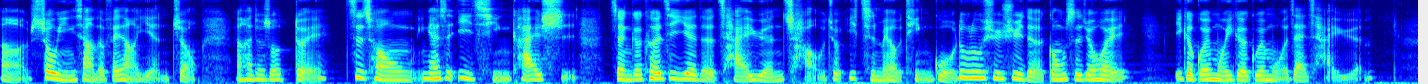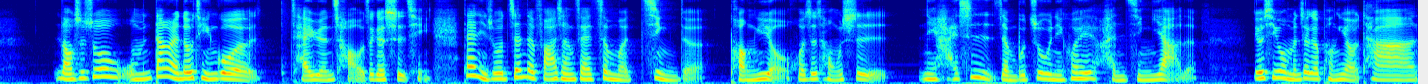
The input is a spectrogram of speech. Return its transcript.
呃受影响的非常严重？”然后他就说：“对，自从应该是疫情开始，整个科技业的裁员潮就一直没有停过，陆陆续续的公司就会一个规模一个规模在裁员。老实说，我们当然都听过。”裁员潮这个事情，但你说真的发生在这么近的朋友或是同事，你还是忍不住，你会很惊讶的。尤其我们这个朋友，他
